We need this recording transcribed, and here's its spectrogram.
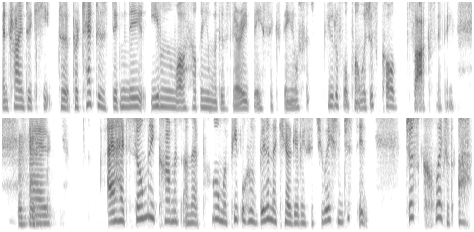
and trying to keep to protect his dignity even while helping him with this very basic thing. It was such a beautiful poem. It was just called Socks, I think. and I had so many comments on that poem of people who've been in the caregiving situation. Just it just clicked with ah,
